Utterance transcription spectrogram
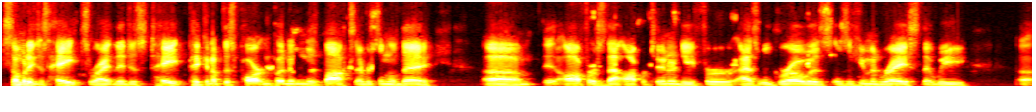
somebody just hates, right? They just hate picking up this part and putting it in this box every single day um, it offers that opportunity for as we grow as, as a human race that we uh,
